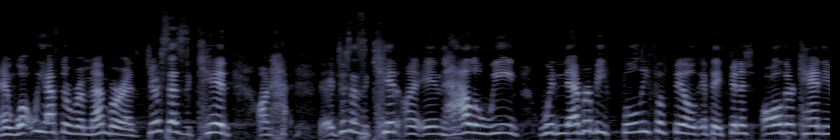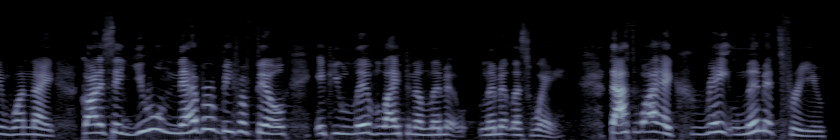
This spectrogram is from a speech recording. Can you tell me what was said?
And what we have to remember as just as a kid on just as a kid on, in Halloween would never be fully fulfilled if they finished all their candy in one night. God is saying you will never be fulfilled if you live life in a limit, limitless way. That's why I create limits for you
